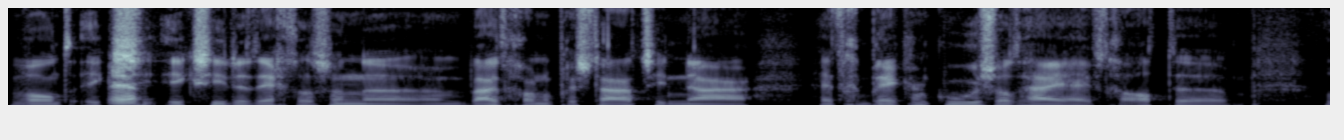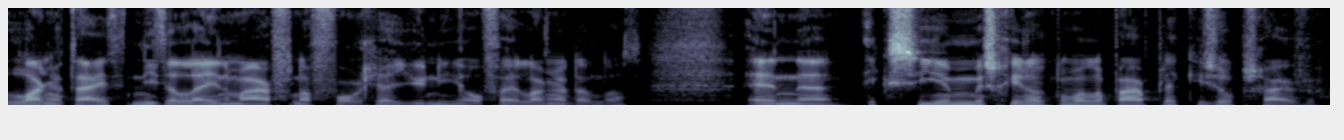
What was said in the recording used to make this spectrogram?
Want ik, Ja. zie, ik zie dat echt als een, een buitengewone prestatie naar het gebrek aan koers wat hij heeft gehad. Lange tijd. Niet alleen maar vanaf vorig jaar juni, al veel langer dan dat. En uh, ik zie hem misschien ook nog wel een paar plekjes opschuiven.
